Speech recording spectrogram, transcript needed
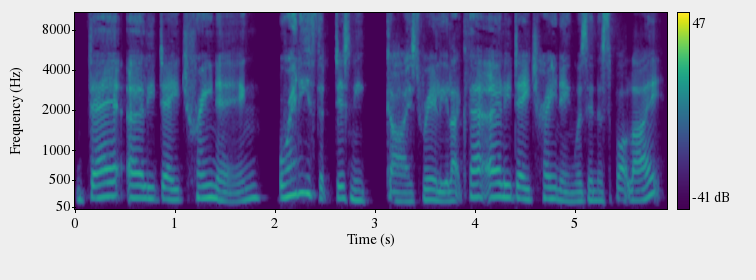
their early day training, or any of the Disney guys really, like their early day training was in the spotlight.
